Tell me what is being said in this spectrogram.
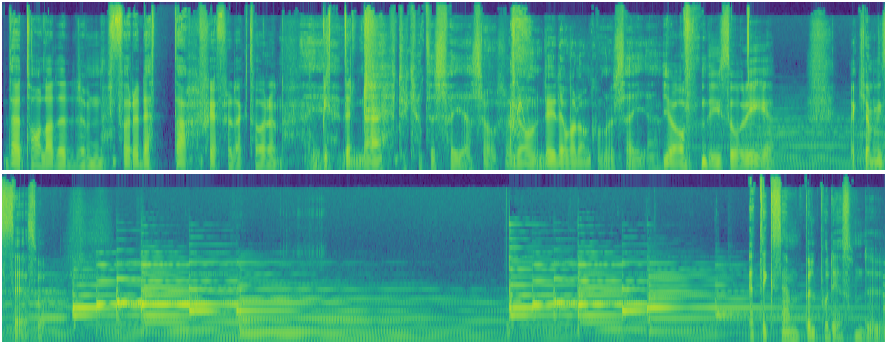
där talade den före detta chefredaktören bittert. Nej, du kan inte säga så, för de, det är vad de kommer att säga. Ja, men det är ju så det är. Jag kan visst säga så. Ett exempel på det som du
